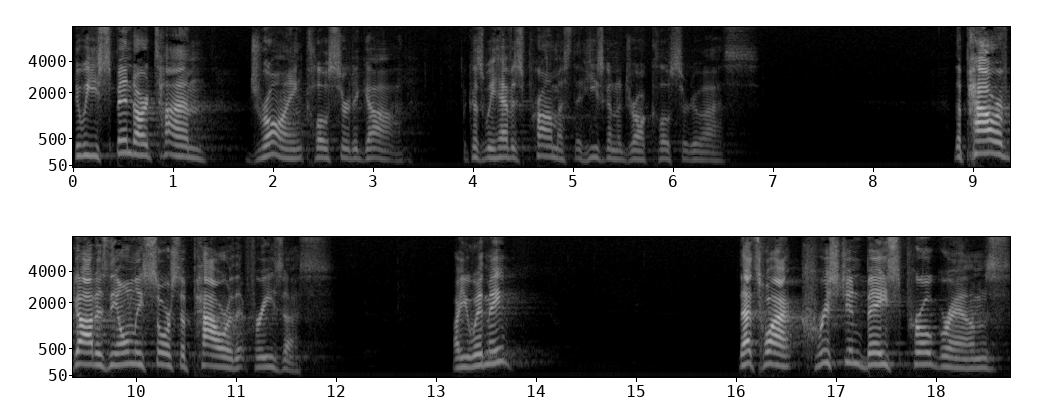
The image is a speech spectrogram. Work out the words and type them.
Do we spend our time drawing closer to God? Because we have his promise that he's going to draw closer to us. The power of God is the only source of power that frees us. Are you with me? That's why Christian based programs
